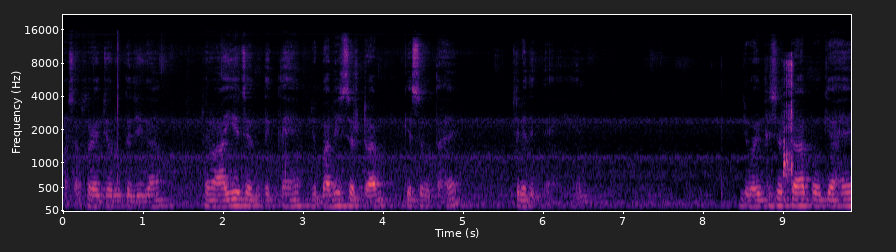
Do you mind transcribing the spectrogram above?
और सब्सक्राइब ज़रूर कीजिएगा। चलो तो आइए चल देखते हैं जो भविष्य स्टाफ कैसे होता है। चलिए देखते हैं। जो भविष्य वो क्या है?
